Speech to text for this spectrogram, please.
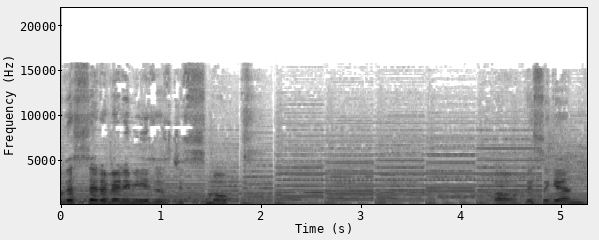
Yo, this set of enemies is just smoked. Oh, this again?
